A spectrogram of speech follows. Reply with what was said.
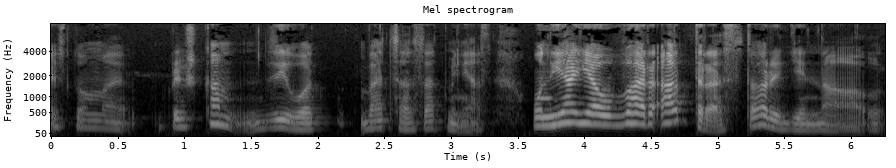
es domāju, priekš kam dzīvot vecās atmiņās. Un ja jau var atrast oriģinālu,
